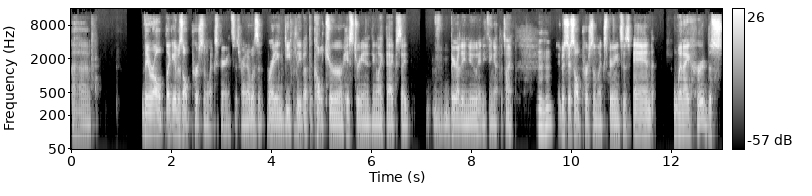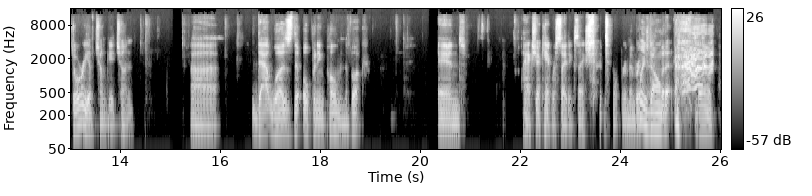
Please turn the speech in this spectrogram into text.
uh they were all like it was all personal experiences right i wasn't writing deeply about the culture or history or anything like that because i barely knew anything at the time hmm it was just all personal experiences. And when I heard the story of Cheonggyecheon, uh, that was the opening poem in the book. And I actually I can't recite it because I actually don't remember it. Please don't. But uh,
